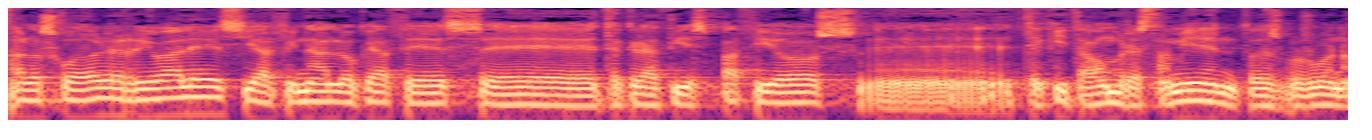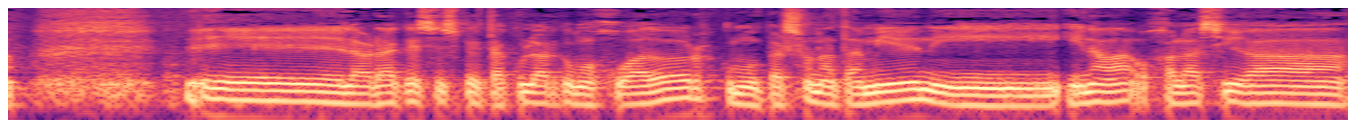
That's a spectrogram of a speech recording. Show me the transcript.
a los jugadores rivales y al final lo que hace es te crea a ti espacios, te quita hombres también, entonces pues bueno eh, la verdad que es espectacular como jugador, como persona también y, nada, ojalá siga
